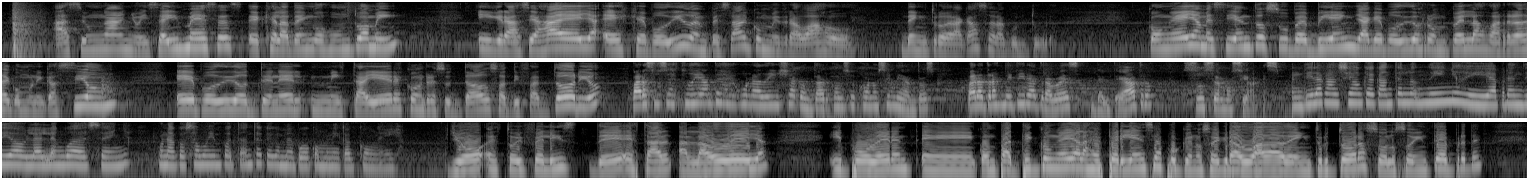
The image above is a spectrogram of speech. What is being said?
hace un año y seis meses, es que la tengo junto a mí y gracias a ella es que he podido empezar con mi trabajo dentro de la Casa de la Cultura. Con ella me siento súper bien ya que he podido romper las barreras de comunicación, he podido obtener mis talleres con resultados satisfactorios para sus estudiantes es una dicha contar con sus conocimientos para transmitir a través del teatro sus emociones. Aprendí la canción que cantan los niños y he aprendido a hablar lengua de señas, una cosa muy importante que me puedo comunicar con ella. Yo estoy feliz de estar al lado de ella y poder eh, compartir con ella las experiencias porque no soy graduada de instructora, solo soy intérprete.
